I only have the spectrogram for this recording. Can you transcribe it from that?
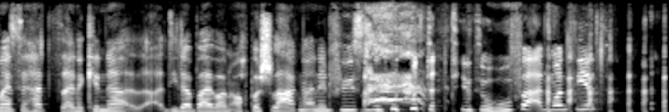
Meinst du, er hat seine Kinder, die dabei waren, auch beschlagen an den Füßen und hat die so Hufe anmontiert?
